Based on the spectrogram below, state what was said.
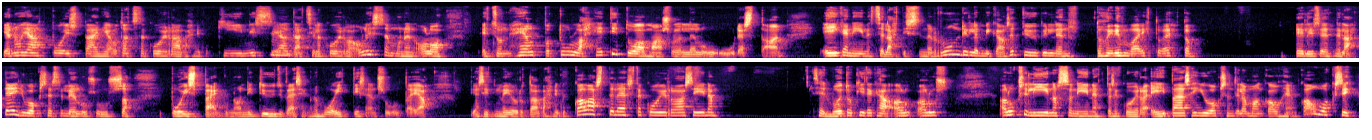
ja nojaat poispäin ja otat sitä koiraa vähän niin kuin kiinni sieltä, mm. että sillä koiralla olisi semmoinen olo, että se on helppo tulla heti tuomaan sulle lelu uudestaan, eikä niin, että se lähtisi sinne rundille, mikä on se tyypillinen toinen vaihtoehto, Eli se, että ne lähtee juoksemaan se lelusuussa poispäin, kun ne on niin tyytyväisiä, kun ne voitti sen sulta. Ja, ja sitten me joudutaan vähän niin kuin kalastelemaan sitä koiraa siinä. Sen voi toki tehdä alus, aluksi liinassa niin, että se koira ei pääse juoksentelemaan kauhean kauaksi,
